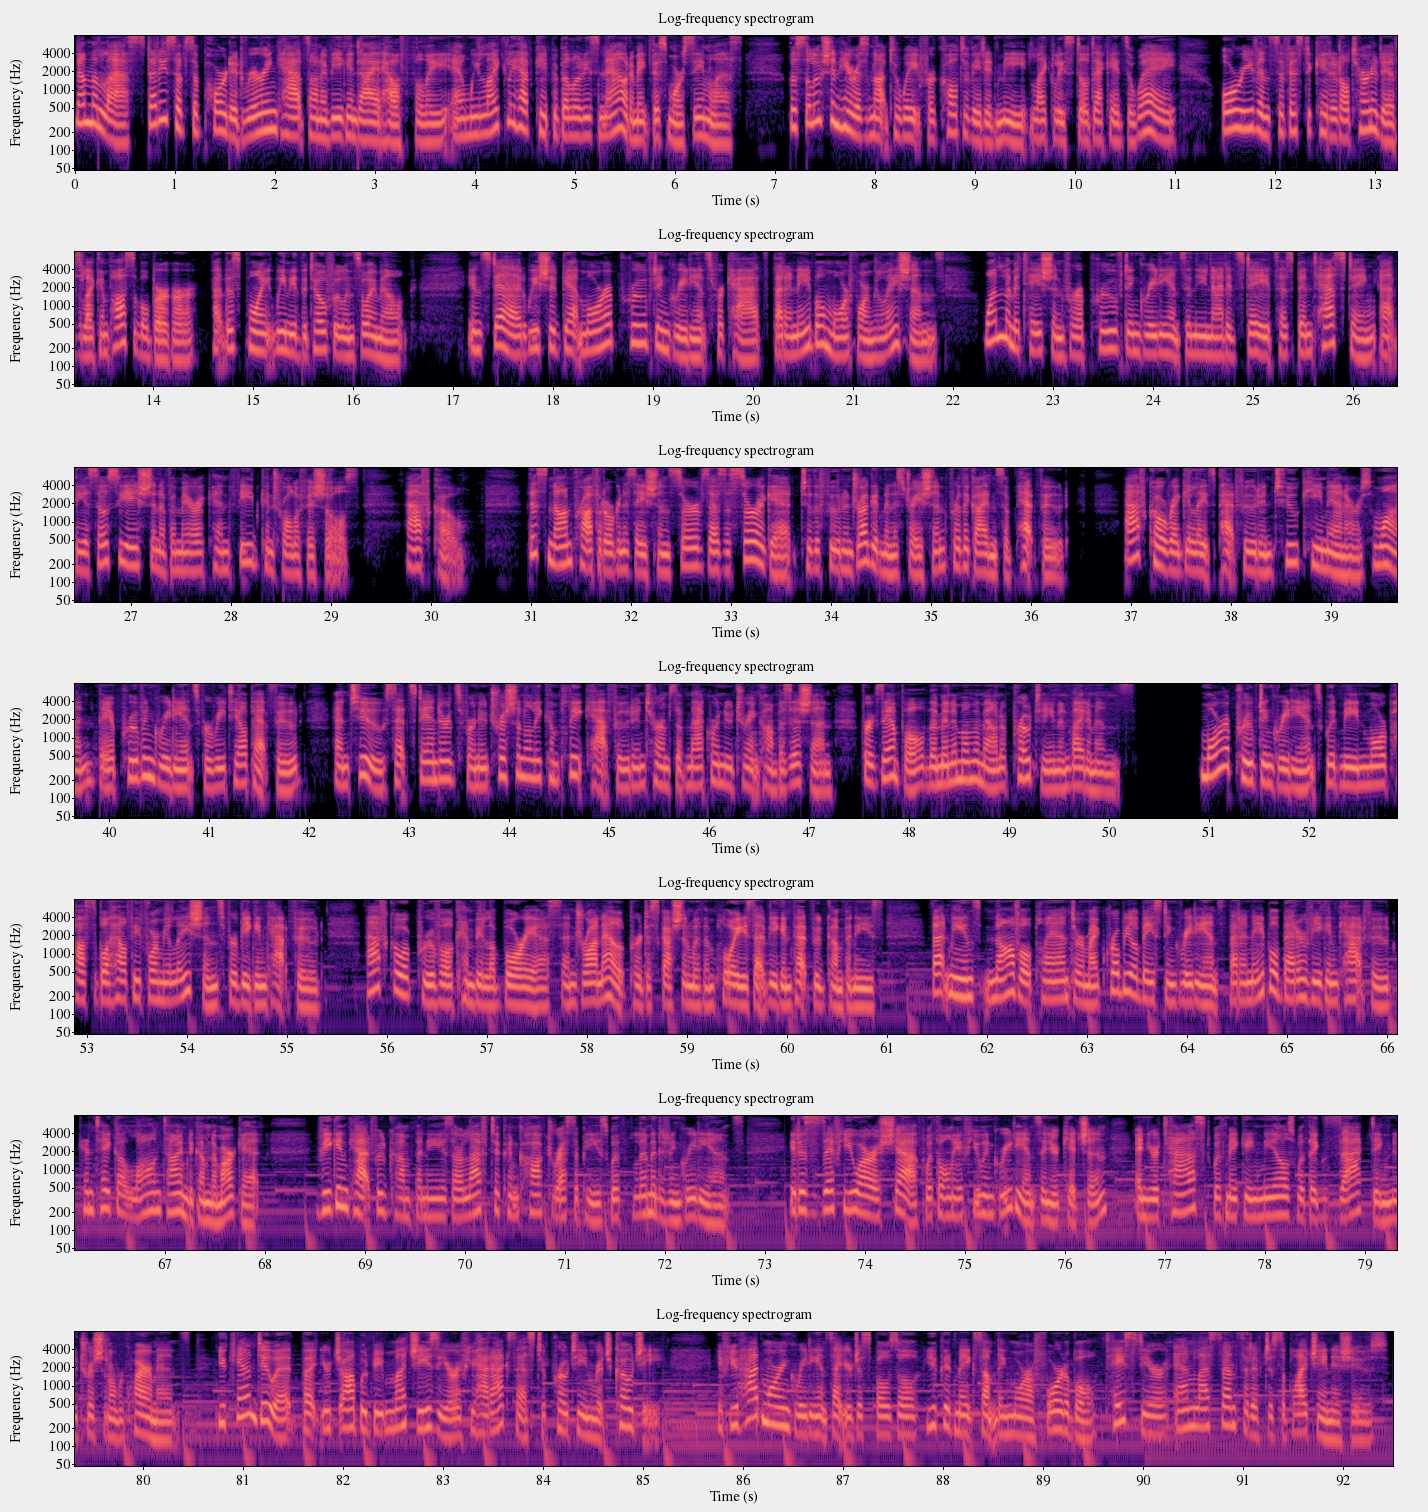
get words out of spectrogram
Nonetheless, studies have supported rearing cats on a vegan diet healthfully, and we likely have capabilities now to make this more seamless. The solution here is not to wait for cultivated meat, likely still decades away, or even sophisticated alternatives like Impossible Burger. At this point, we need the tofu and soy milk. Instead, we should get more approved ingredients for cats that enable more formulations. One limitation for approved ingredients in the United States has been testing at the Association of American Feed Control Officials. AAFCO. This nonprofit organization serves as a surrogate to the Food and Drug Administration for the guidance of pet food. AAFCO regulates pet food in two key manners. One, they approve ingredients for retail pet food, and two, set standards for nutritionally complete cat food in terms of macronutrient composition, for example, the minimum amount of protein and vitamins. More approved ingredients would mean more possible healthy formulations for vegan cat food, AAFCO approval can be laborious and drawn out per discussion with employees at vegan pet food companies. That means novel plant or microbial based ingredients that enable better vegan cat food can take a long time to come to market. Vegan cat food companies are left to concoct recipes with limited ingredients. It is as if you are a chef with only a few ingredients in your kitchen and you're tasked with making meals with exacting nutritional requirements. You can do it, but your job would be much easier if you had access to protein rich koji. If you had more ingredients at your disposal, you could make something more affordable, tastier, and less sensitive to supply chain issues.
